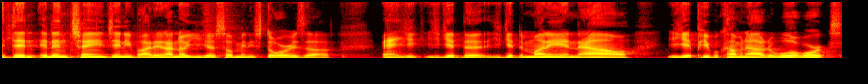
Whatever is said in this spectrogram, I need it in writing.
it didn't it didn't change anybody and i know you hear so many stories of man you, you get the you get the money and now you get people coming out of the woodworks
